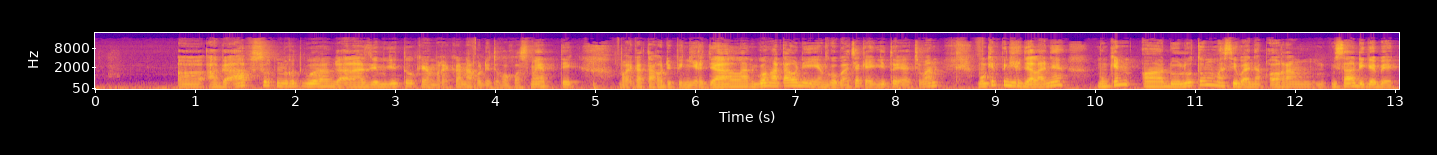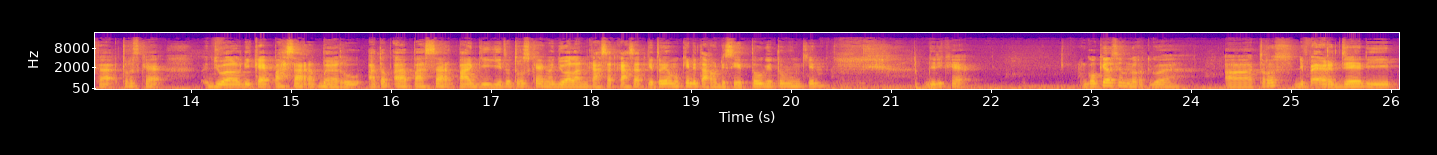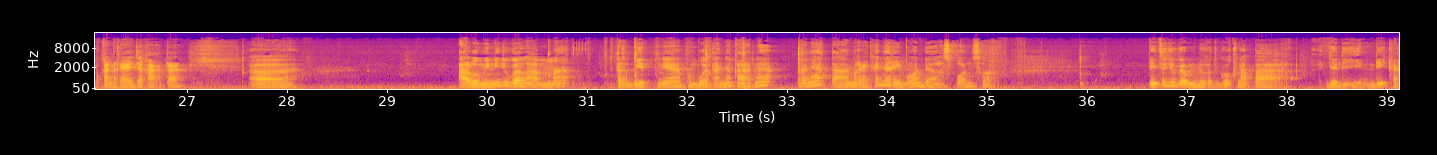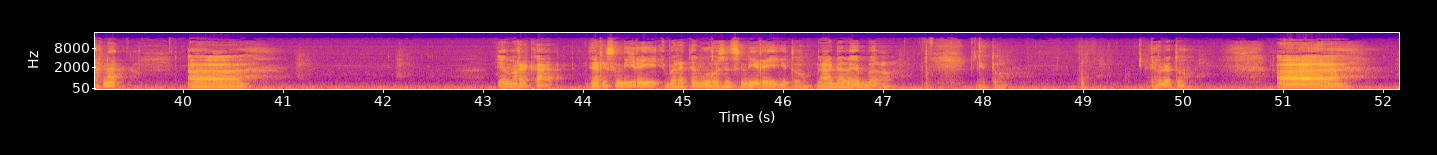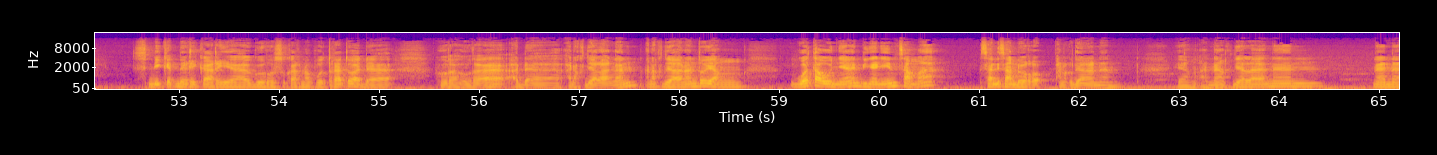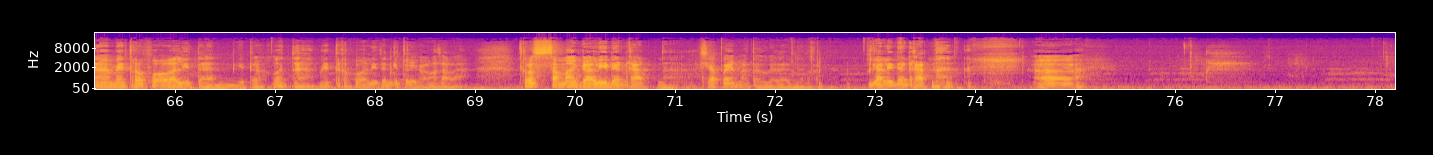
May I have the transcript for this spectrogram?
uh, agak absurd menurut gue nggak lazim gitu. Kayak mereka naruh di toko kosmetik mereka taruh di pinggir jalan. Gue nggak tahu nih yang gue baca kayak gitu ya. Cuman mungkin pinggir jalannya mungkin uh, dulu tuh masih banyak orang misal di GBK terus kayak jual di kayak pasar baru atau uh, pasar pagi gitu terus kayak ngejualan kaset-kaset gitu ya mungkin ditaruh di situ gitu mungkin. Jadi kayak gokil sih menurut gue uh, terus di PRJ di Pekan Raya Jakarta album ini juga lama terbitnya pembuatannya karena ternyata mereka nyari modal sponsor. Itu juga menurut gue kenapa jadi indie karena uh, ya mereka nyari sendiri ibaratnya ngurusin sendiri gitu. Nggak ada label gitu. Ya udah tuh. Uh, sedikit dari karya guru Soekarno Putra tuh ada hura-hura ada anak jalanan. Anak jalanan tuh yang gue taunya dinyanyiin sama Sandi Sandoro anak jalanan. Yang anak jalanan Nana Metropolitan gitu. Kota Metropolitan gitu deh kalau nggak salah. Terus sama Gali dan Ratna. Siapa yang nggak tahu Gali dan Ratna? Gali dan Ratna. Uh,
